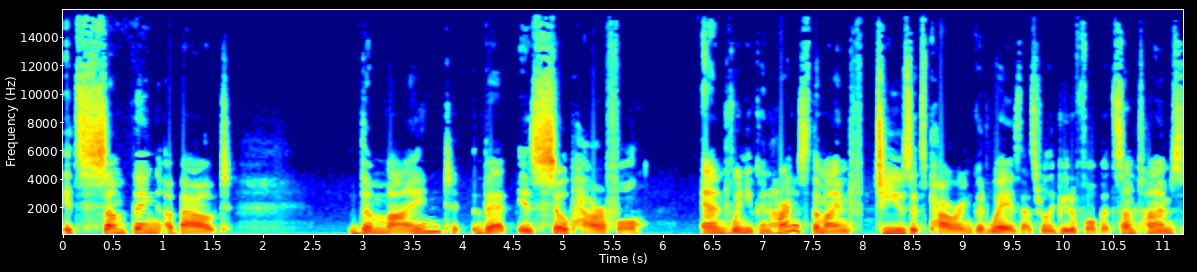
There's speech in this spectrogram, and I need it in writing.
it's something about the mind that is so powerful. And when you can harness the mind to use its power in good ways, that's really beautiful. But sometimes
